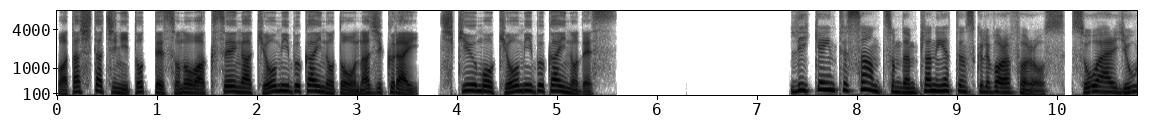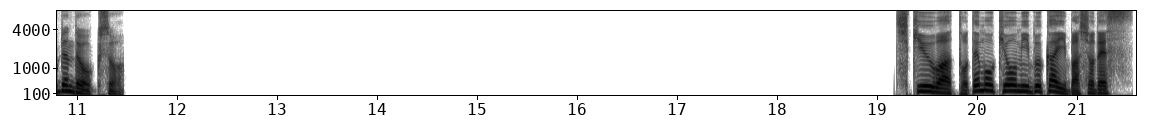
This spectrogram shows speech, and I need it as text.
私たちにとってその惑星が興味深いのと同じくらい、地球も興味深いのです。Lika intressant som den planeten skulle vara för oss, så är jorden det också. 地球はとても興味深い場所です。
